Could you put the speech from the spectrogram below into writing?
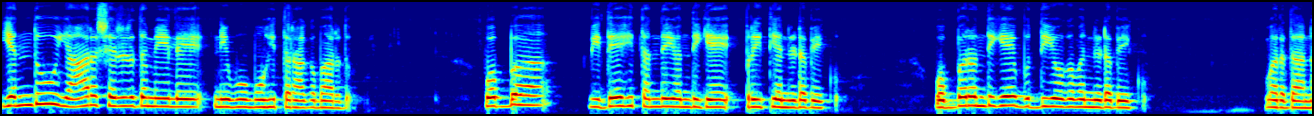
ಎಂದೂ ಯಾರ ಶರೀರದ ಮೇಲೆ ನೀವು ಮೋಹಿತರಾಗಬಾರದು. ಒಬ್ಬ ವಿದೇಹಿ ತಂದೆಯೊಂದಿಗೆ ಪ್ರೀತಿಯನ್ನಿಡಬೇಕು. ಒಬ್ಬರೊಂದಿಗೆ ಬುದ್ಧಿಯೋಗವನ್ನಿಡಬೇಕು. ವರದಾನ,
